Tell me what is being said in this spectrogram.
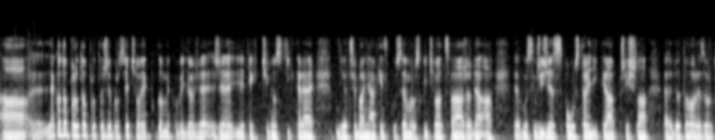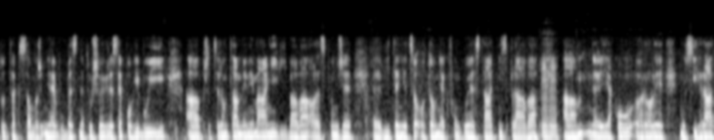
a jako to proto, protože prostě člověk potom jako viděl, že, že je těch činností, které je třeba nějakým způsobem rozklíčovat celá řada a musím říct, že spousta lidí, která přišla eh, do toho rezortu, tak samozřejmě vůbec netušili, kde se pohybují a přece jenom ta minimální výbava, alespoň, že eh, víte něco o tom, jak funguje státní zpráva mm-hmm. a eh, jakou roli musí hrát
